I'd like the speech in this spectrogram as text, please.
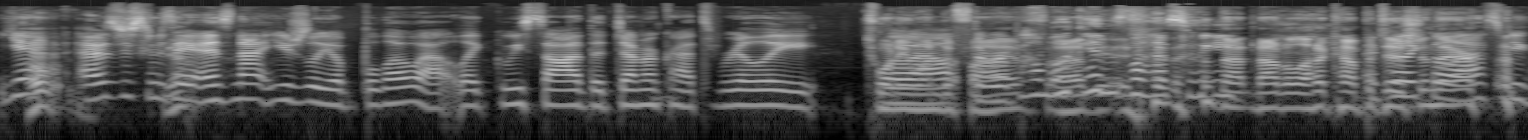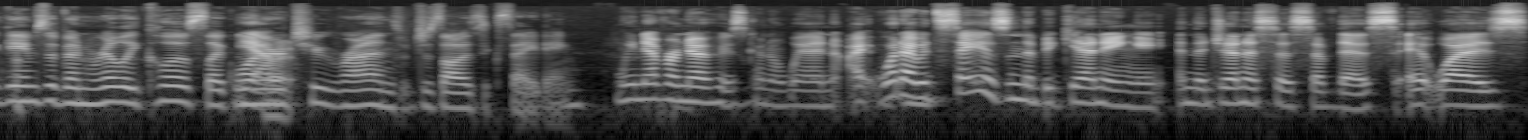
Yeah, oh, I was just going to yeah. say it's not usually a blowout. Like we saw the Democrats really 21 to 5 the Republicans uh, last week. Not, not a lot of competition I feel like there. The last few games have been really close, like one yeah. or two runs, which is always exciting. We never know who's going to win. I, what I would say is in the beginning, in the genesis of this, it was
